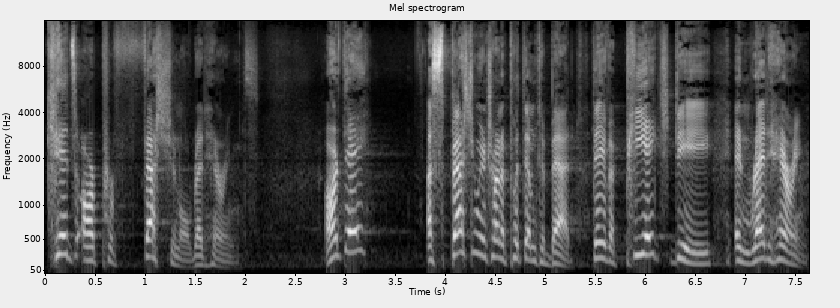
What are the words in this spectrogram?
Kids are professional red herrings, aren't they? Especially when you're trying to put them to bed. They have a PhD in red herring.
